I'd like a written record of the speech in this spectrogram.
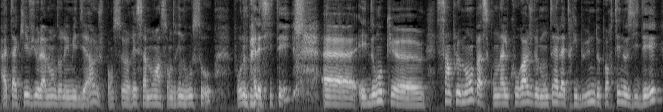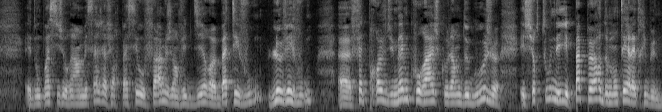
attaquées violemment dans les médias. Je pense récemment à Sandrine Rousseau, pour ne pas la citer. et donc, simplement parce qu'on a le courage de monter à la tribune, de porter nos idées. Et donc moi, si j'aurais un message à faire passer aux femmes, j'ai envie de dire battez-vous, levez-vous, faites preuve du même courage qu'Olympe de Gouges et surtout n'ayez pas peur de monter à la tribune.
